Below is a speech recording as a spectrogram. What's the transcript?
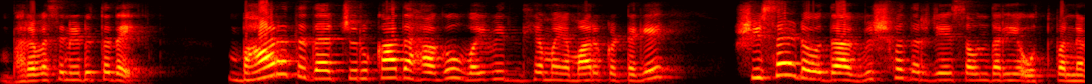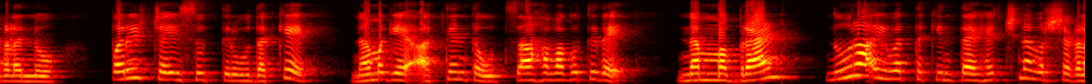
ಭರವಸೆ ನೀಡುತ್ತದೆ. ಭಾರತದ ಚುರುಕಾದ ಹಾಗೂ ವೈವಿಧ್ಯಮಯ ಮಾರುಕಟ್ಟೆಗೆ ಶಿಸೈಡೋದ ವಿಶ್ವದರ್ಜೆ ಸೌಂದರ್ಯ ಉತ್ಪನ್ನಗಳನ್ನು ಪರಿಚಯಿಸುತ್ತಿರುವುದಕ್ಕೆ ನಮಗೆ ಅತ್ಯಂತ ಉತ್ಸಾಹವಾಗುತ್ತಿದೆ. ನಮ್ಮ ಬ್ರ್ಯಾಂಡ್ ನೂರ ಐವತ್ತಕ್ಕಿಂತ ಹೆಚ್ಚಿನ ವರ್ಷಗಳ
